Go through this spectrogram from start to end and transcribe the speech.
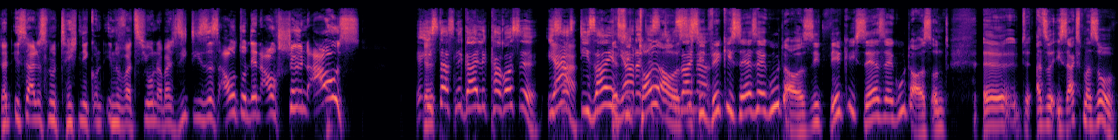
das ist alles nur Technik und Innovation, aber sieht dieses Auto denn auch schön aus? Ja, ist das eine geile Karosse? Ist ja, das Design? Es ja, sieht toll aus. Es sieht wirklich sehr, sehr gut aus. Sieht wirklich sehr, sehr gut aus. Und äh, also ich sag's mal so,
